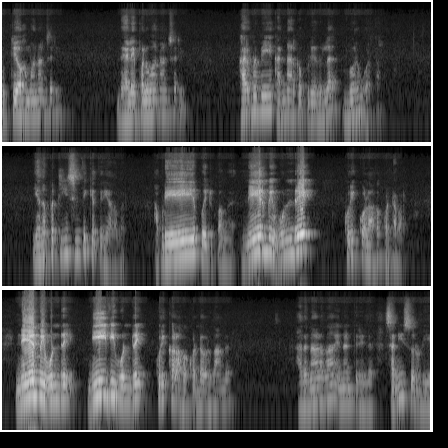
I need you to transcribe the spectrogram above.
உத்தியோகமானாலும் சரி வேலை பழுவானாலும் சரி கர்மமே கண்ணாக இருக்கக்கூடியதில் வெறும் ஒருத்தர். எதை பற்றியும் சிந்திக்க தெரியாதவர். அப்படியே போயிட்டுருப்பாங்க. நேர்மை ஒன்றே குறிக்கோளாக கொண்டவர். நேர்மை ஒன்றே நீதி ஒன்றே குறிக்கோளாக கொண்டவர் தாங்க. அதனால தான் என்னன்னு தெரியல சனீஸ்வரனுடைய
